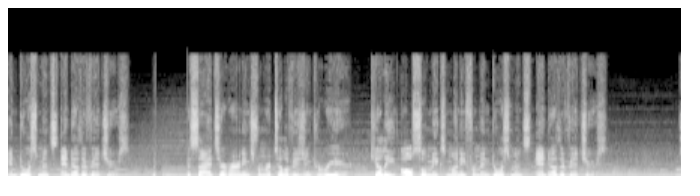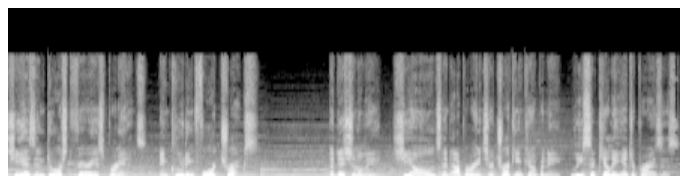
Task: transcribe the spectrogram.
Endorsements and Other Ventures Besides her earnings from her television career, Kelly also makes money from endorsements and other ventures. She has endorsed various brands, including Ford trucks. Additionally, she owns and operates her trucking company, Lisa Kelly Enterprises.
